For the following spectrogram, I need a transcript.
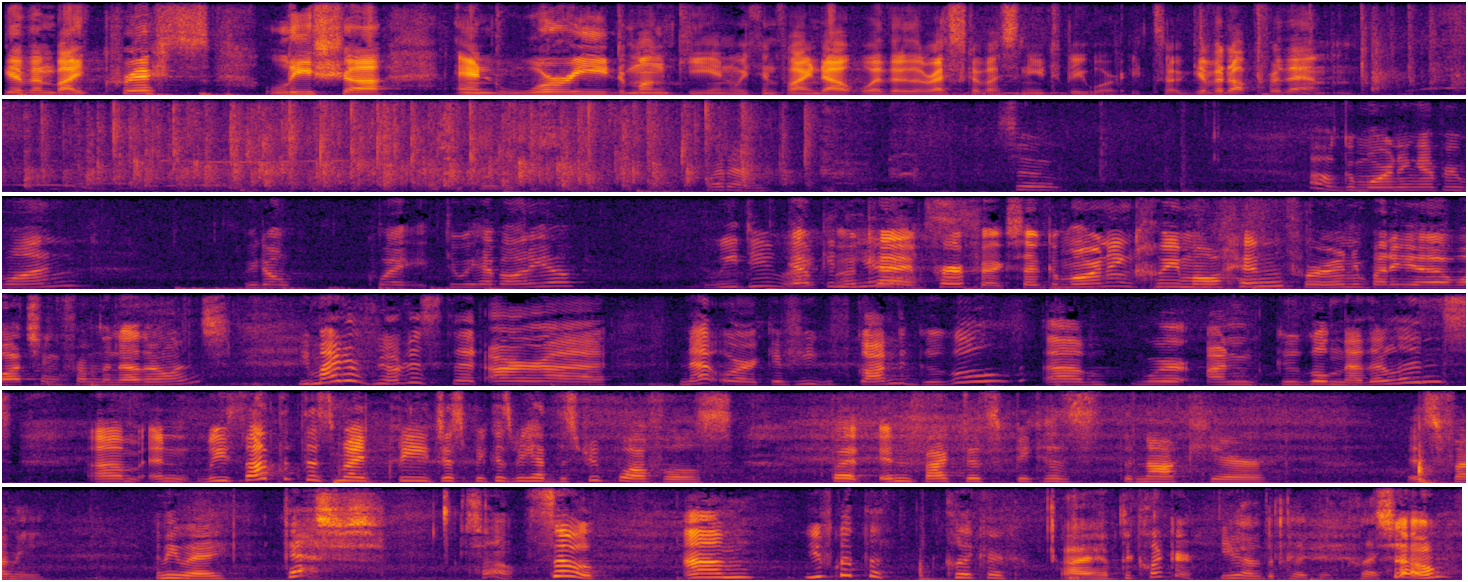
given by Chris, Lisha, and Worried Monkey, and we can find out whether the rest of us need to be worried. So give it up for them. So, Oh, good morning, everyone. We don't quite, do we have audio? we do. I can hear okay, perfect. So good morning, goedemorgen, for anybody uh, watching from the Netherlands. You might have noticed that our uh, network, if you've gone to Google, um, we're on Google Netherlands. Um, and we thought that this might be just because we had the stroop waffles, but in fact, it's because the NOC here is funny. Anyway, Yes. So, so um, you've got the clicker. I have the clicker. You have the clicker. Click. So,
